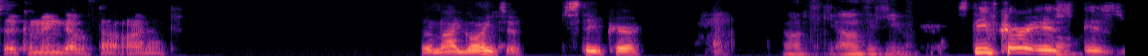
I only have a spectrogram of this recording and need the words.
to Kuminga with that lineup. They're not going to. Steve Kerr. I don't think I don't think he Steve Kerr is Oh, is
